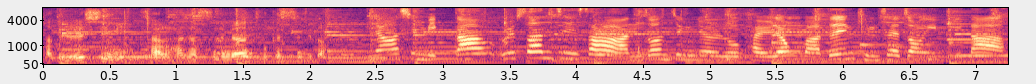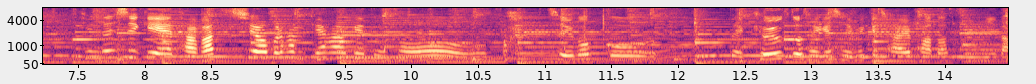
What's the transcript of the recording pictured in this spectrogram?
다들 열심히 잘 하셨으면 좋겠습니다. 안녕하십니까. 울산지사 안전직렬로 발령받은 김세정입니다. 힘든 시기에 다 같이 취업을 함께 하게 돼서 즐겁고 네, 교육도 되게 재밌게 잘 받았습니다.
